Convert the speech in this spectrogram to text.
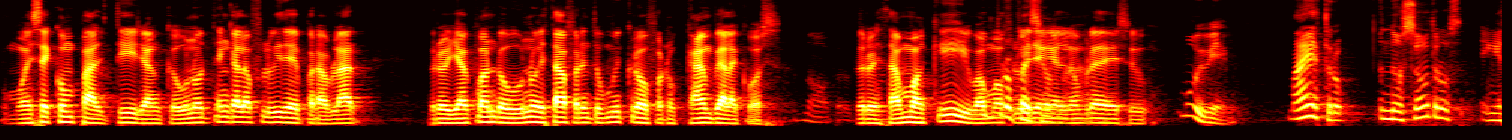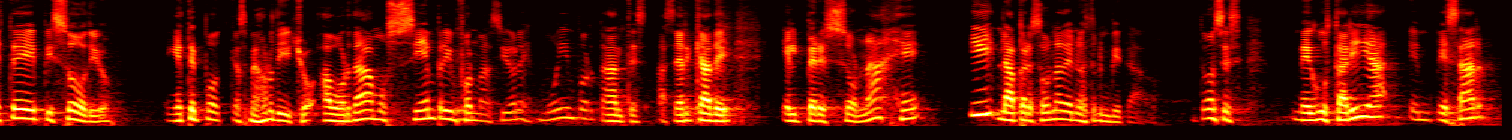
como ese compartir, aunque uno tenga la fluidez para hablar, pero ya cuando uno está frente a un micrófono cambia la cosa. No, pero Pero estamos aquí y vamos a fluir en el nombre de Jesús. Muy bien. Maestro, nosotros en este episodio, en este podcast, mejor dicho, abordamos siempre informaciones muy importantes acerca de el personaje y la persona de nuestro invitado. Entonces, me gustaría empezar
